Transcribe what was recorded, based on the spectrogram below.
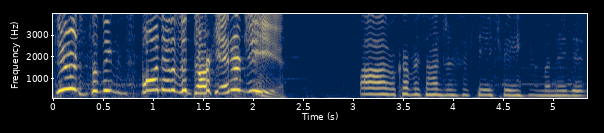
Dude, something spawned out of the dark energy! Oh, it recovers 150 HP. I'm gonna need it.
